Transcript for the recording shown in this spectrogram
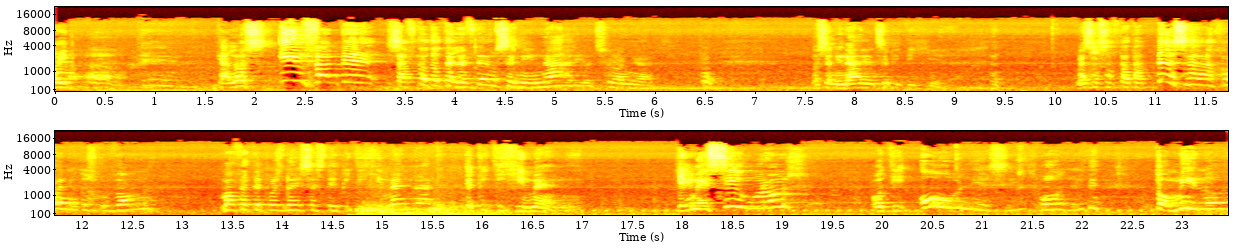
Όχι. Καλώς ήρθατε σε αυτό το τελευταίο σεμινάριο της χρονιάς. Το σεμινάριο της επιτυχίας. Μέσα σε αυτά τα τέσσερα χρόνια των σπουδών μάθατε πως να είσαστε επιτυχημένα επιτυχημένοι. Και είμαι σίγουρος ότι όλοι εσείς, όλοι, το μήλο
